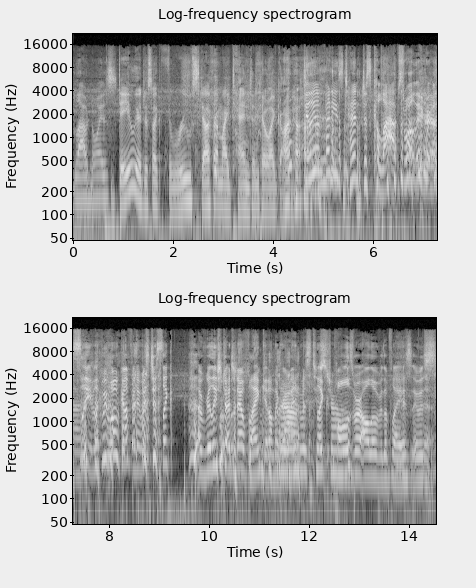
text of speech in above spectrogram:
loud noise. Dahlia just like threw stuff at my tent until I got oh, up. Delia and Penny's tent just collapsed while they were Yeah. asleep. Like we woke up and it was just like a really stretched out blanket on the, The ground. wind was too like strong. poles were all over the place. It was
